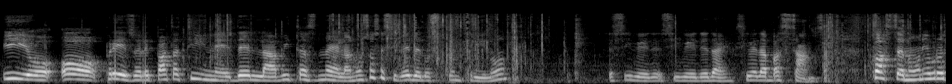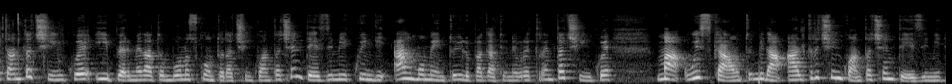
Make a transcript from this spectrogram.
Io ho preso le patatine della Vita Snella, non so se si vede lo scontrino, si vede, si vede, dai, si vede abbastanza costano 1,85 euro, Iper mi ha dato un buono sconto da 50 centesimi, quindi al momento io l'ho pagato 1,35 euro, ma Wiscount mi dà altri 50 centesimi.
